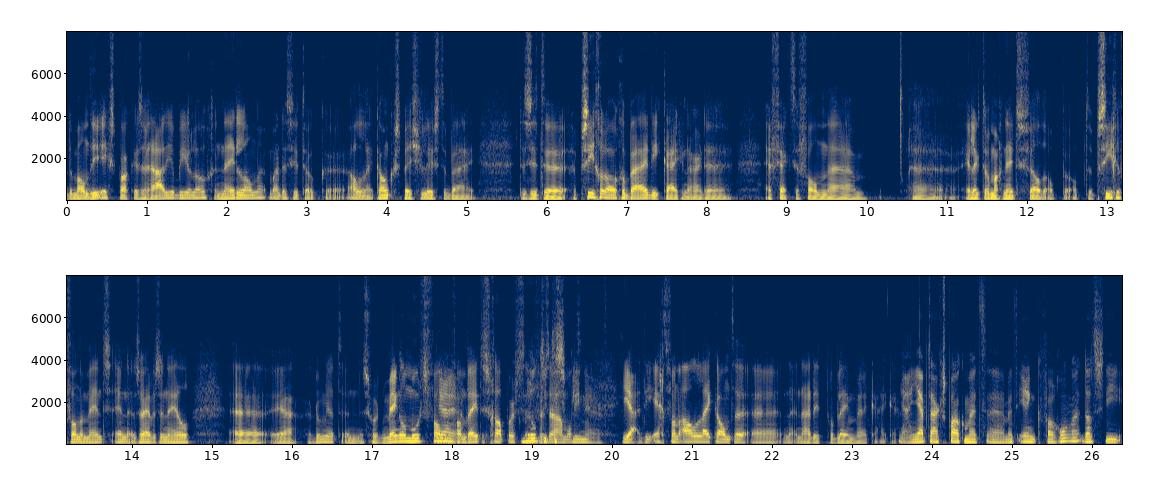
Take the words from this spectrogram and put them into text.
de man die ik sprak is een radiobioloog, een Nederlander. Maar er zitten ook uh, allerlei kankerspecialisten bij. Er zitten psychologen bij die kijken naar de effecten van, uh, elektromagnetische velden op, op de psyche van de mens. En zo hebben ze een heel, uh, ja, hoe noem je het? Een soort mengelmoes van, ja, van wetenschappers Multidisciplinair. verzameld. Ja, die echt van allerlei kanten naar dit probleem kijken. Ja, en je hebt daar gesproken met, met Erik van Rongen. Dat is die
